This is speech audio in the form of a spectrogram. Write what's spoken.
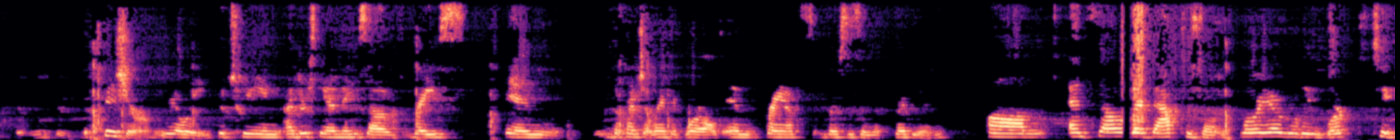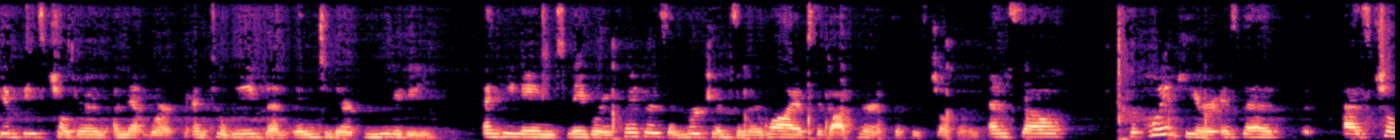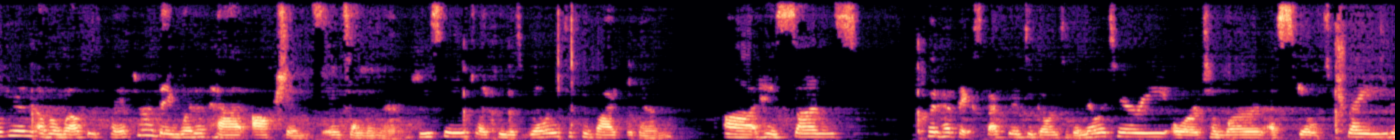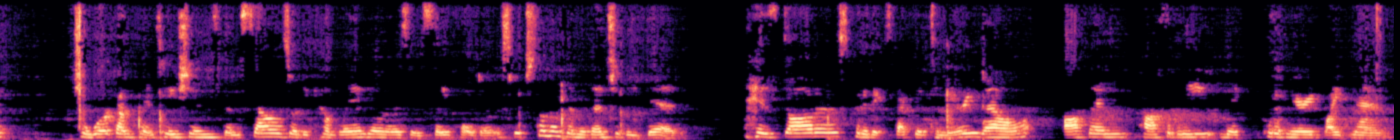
fissure, really, between understandings of race in the French Atlantic world, in France versus in the Caribbean. Um, and so their baptism, Fleuriot really worked to give these children a network and to weave them into their community. And he named neighboring planters and merchants and their wives the godparents of his children. And so the point here is that as children of a wealthy planter, they would have had options in Saint-Domingue. He seemed like he was willing to provide for them. Uh, his sons could have expected to go into the military or to learn a skilled trade, to work on plantations themselves or become landowners and slaveholders, which some of them eventually did. His daughters could have expected to marry well. Often, possibly, they could have married white men.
